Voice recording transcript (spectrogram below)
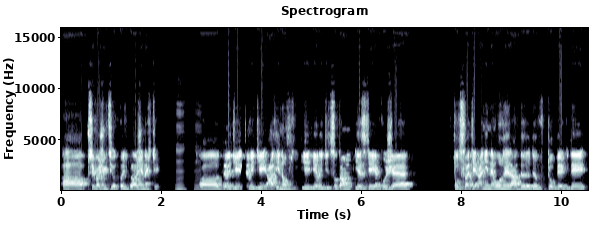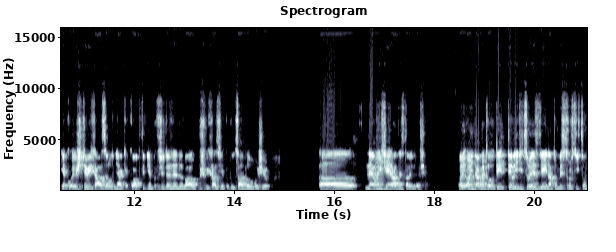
A převažující odpověď byla, že nechtějí. Mm, mm. Uh, ty, lidi, ty lidi, a i noví, i, i lidi, co tam jezdí, jakože v podstatě ani nemohli hrát DDD v době, kdy jako ještě vycházelo nějak jako aktivně, protože DDD 2 už vychází jako docela dlouho, že jo. Uh, ne, oni chtějí hrát ten starý dračák. Oni, oni tam jako ty, ty lidi, co jezdí na to mistrovství v tom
